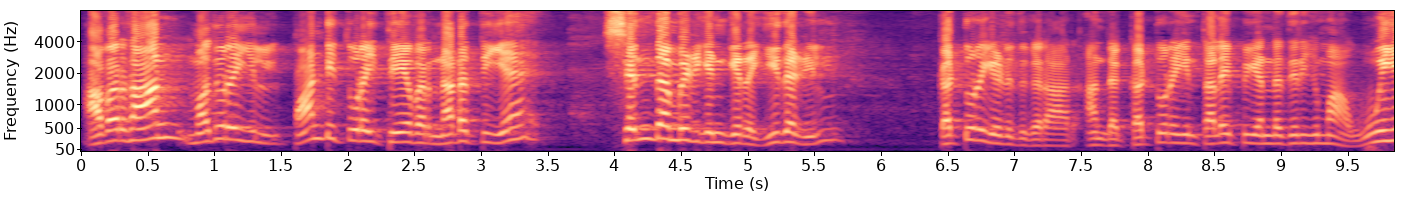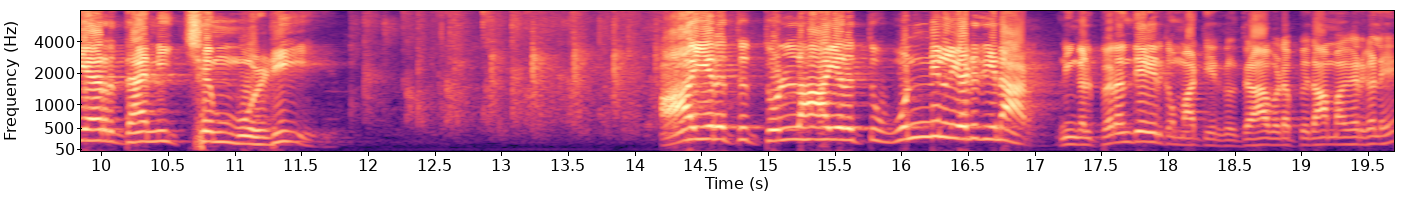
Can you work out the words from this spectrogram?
அவர்தான் மதுரையில் பாண்டித்துரை தேவர் நடத்திய செந்தமிழ் என்கிற இதழில் கட்டுரை எழுதுகிறார். அந்த கட்டுரையின் தலைப்பு என்ன தெரியுமா? உயர்தனி செம்மொழி. ஆயிரத்து தொள்ளாயிரத்து ஒன்னில் எழுதினார். நீங்கள் பிறந்தே இருக்க மாட்டீர்கள் திராவிட பிதாமகர்களே.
